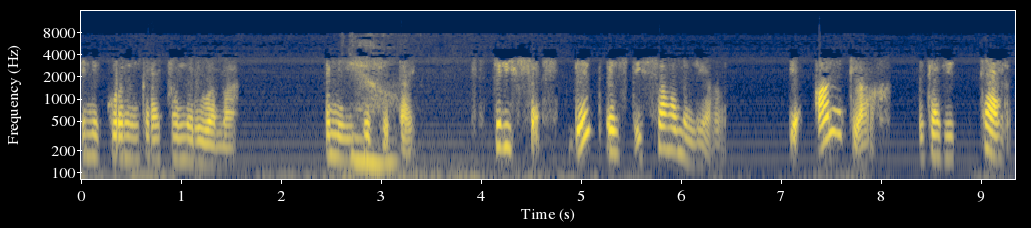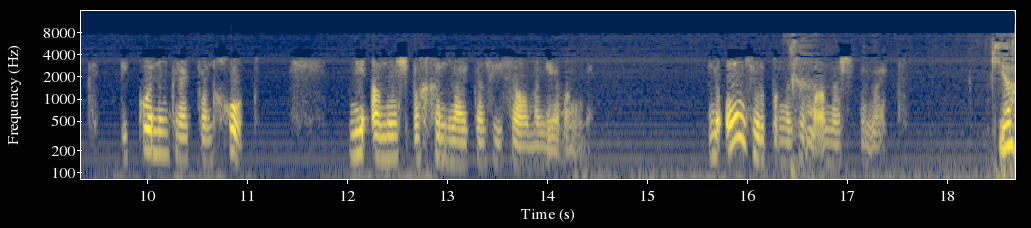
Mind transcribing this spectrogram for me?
en die koninkryk van Rome in Jesus se ja. tyd. Die dit is die samelewing. Die aanklag is dat die kerk, die koninkryk van God nie anders begin lyk as die samelewing nie. En ons roeping is om anders te lyk. Ja.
